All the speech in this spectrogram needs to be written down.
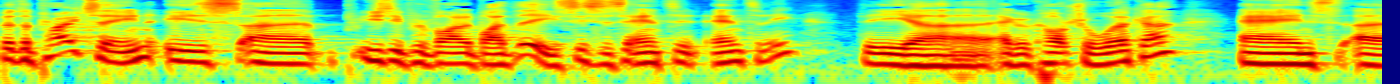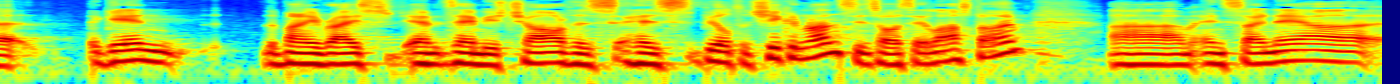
but the protein is uh, usually provided by these. This is Anthony, the uh, agricultural worker, and uh, again, the money raised Zambia's Child has, has built a chicken run since I was there last time. Um, and so now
